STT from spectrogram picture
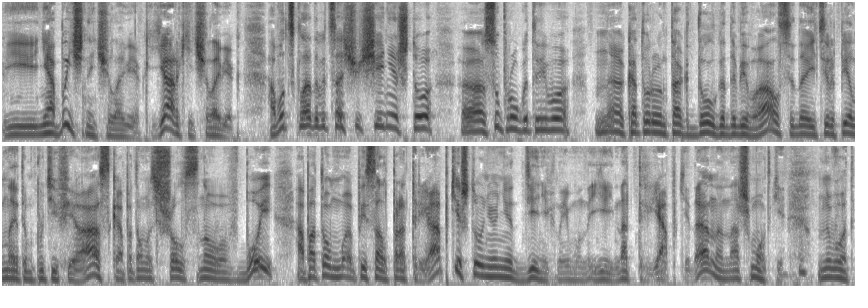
И необычный человек, яркий человек. А вот складывается ощущение, что э, супруга-то его, э, которую он так долго добивался, да, и терпел на этом пути фиаско, а потом шел снова в бой, а потом э, писал про тряпки, что у него нет денег на ему, ей на тряпки, да, на, на шмотки. Вот.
